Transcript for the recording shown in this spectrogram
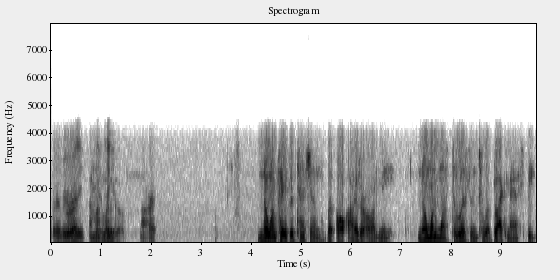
whenever you're ready. I'm going to let it go. All right. No one pays attention, but all eyes are on me. No one wants to listen to a black man's speech.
